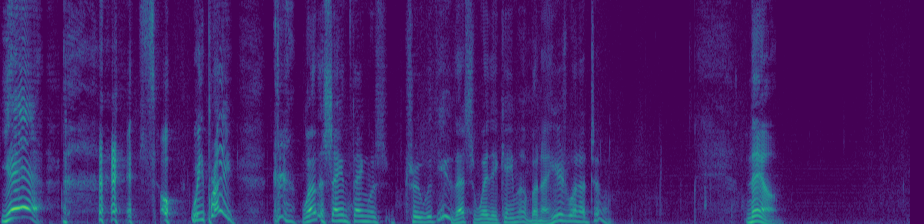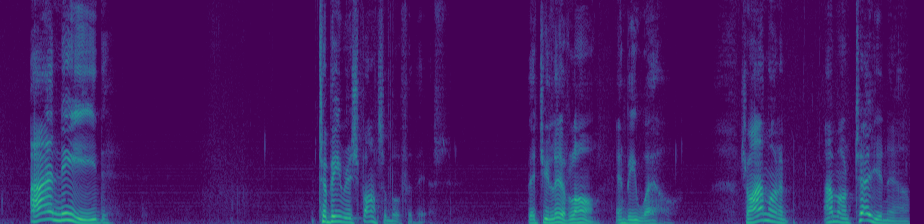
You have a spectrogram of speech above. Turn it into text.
Yeah. so we prayed. well, the same thing was true with you. That's the way they came up. But now here's what I tell them. Now, I need to be responsible for this, that you live long and be well. So I'm going to I'm going to tell you now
